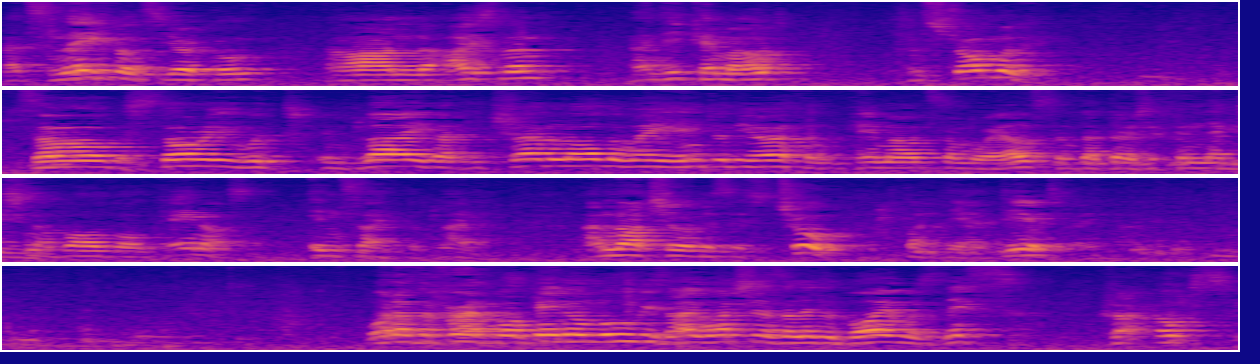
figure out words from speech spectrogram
at Snæfellsjökull on Iceland, and he came out in Stromboli. So the story would imply that he traveled all the way into the earth and came out somewhere else, and that there's a connection of all volcanoes inside the planet. I'm not sure this is true, but the idea is very nice. One of the first volcano movies I watched as a little boy was this, Oops.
